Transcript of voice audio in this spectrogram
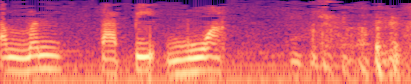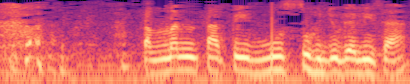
teman tapi muak. teman tapi musuh juga bisa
